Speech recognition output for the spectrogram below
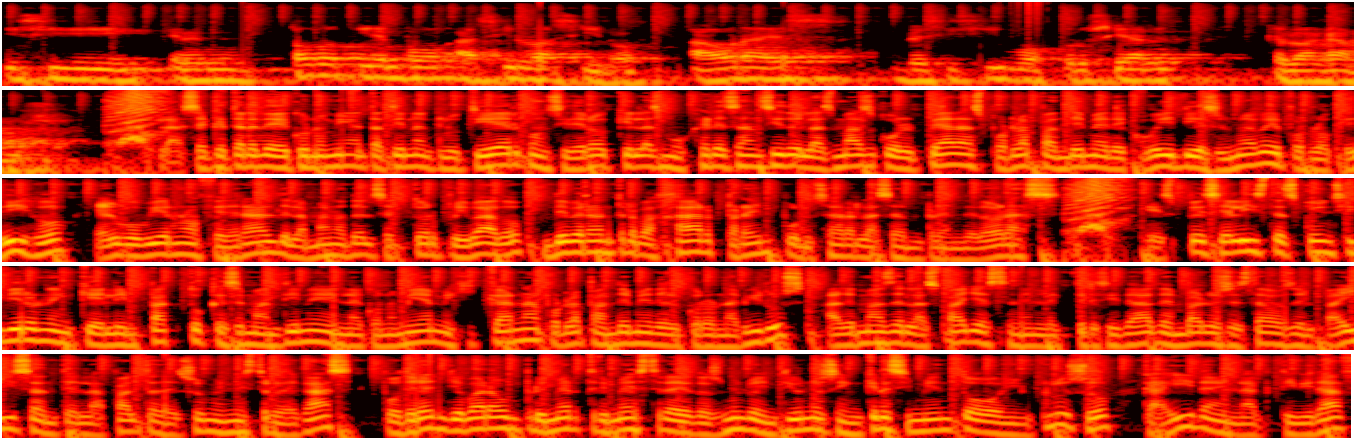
Y si en todo tiempo así lo ha sido, ahora es decisivo, crucial que lo hagamos. La secretaria de Economía Tatiana Cloutier consideró que las mujeres han sido las más golpeadas por la pandemia de COVID-19 por lo que dijo, el gobierno federal de la mano del sector privado deberán trabajar para impulsar a las emprendedoras. Especialistas coincidieron en que el impacto que se mantiene en la economía mexicana por la pandemia del coronavirus, además de las fallas en electricidad en varios estados del país ante la falta de suministro de gas, podrían llevar a un primer trimestre de 2021 sin crecimiento o incluso caída en la actividad.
